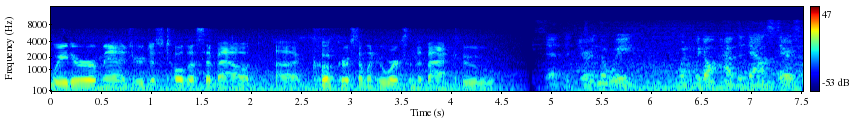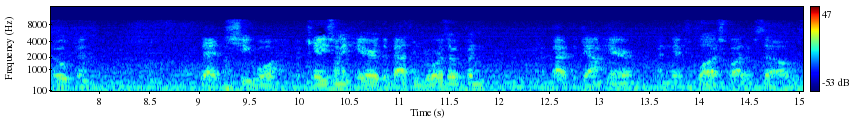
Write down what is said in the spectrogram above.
waiter or manager just told us about a cook or someone who works in the back who. She said that during the week, when we don't have the downstairs open, that she will occasionally hear the bathroom doors open back down here and they flush by themselves,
